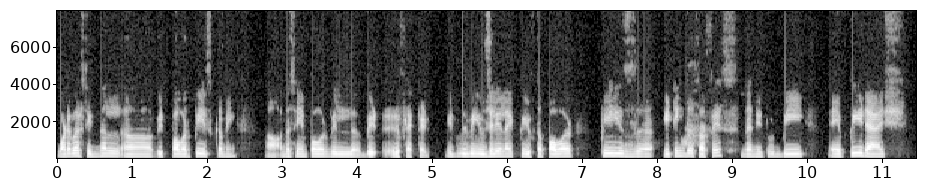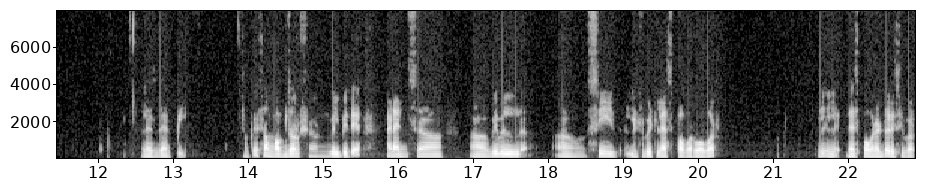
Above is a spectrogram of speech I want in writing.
whatever signal uh, with power p is coming uh, the same power will be reflected it will be usually like if the power p is uh, hitting the surface then it would be a p dash less than p okay some absorption will be there and hence uh, uh, we will uh, see a little bit less power over less power at the receiver.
